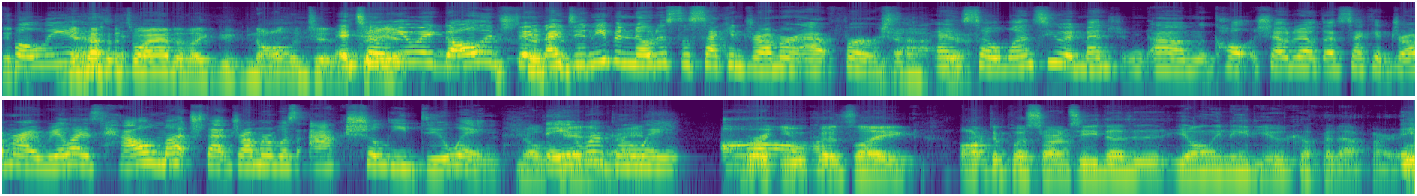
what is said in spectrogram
It- fully Yeah, that's why I had to like acknowledge it until you it. acknowledged it. And I didn't even notice the second drummer at first. Yeah, and yeah. so once you had mentioned, um, call, shouted out that second drummer, I realized how much that drummer was actually doing. No they kidding, were right? going Where off. Jukka's like octopus arms, he does. You only need Jukka for that part.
